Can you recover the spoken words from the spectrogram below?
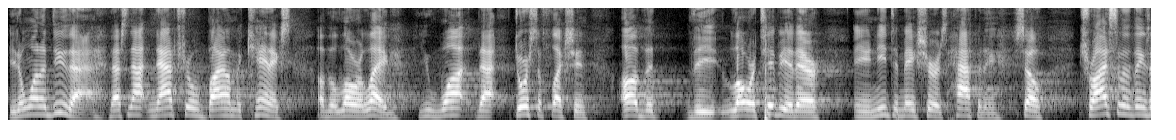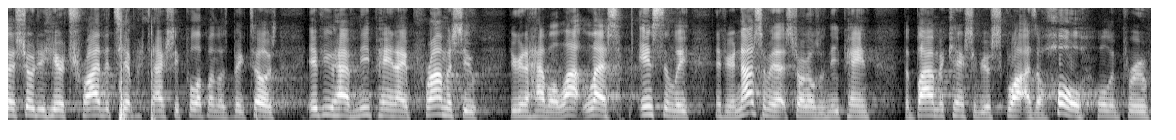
You don't want to do that. That's not natural biomechanics of the lower leg. You want that dorsiflexion of the, the lower tibia there, and you need to make sure it's happening. So Try some of the things I showed you here. Try the tip to actually pull up on those big toes. If you have knee pain, I promise you, you're going to have a lot less instantly. If you're not somebody that struggles with knee pain, the biomechanics of your squat as a whole will improve,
